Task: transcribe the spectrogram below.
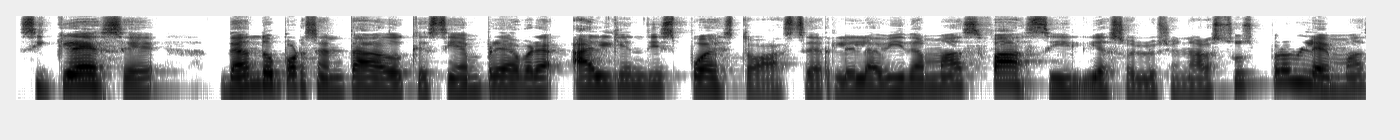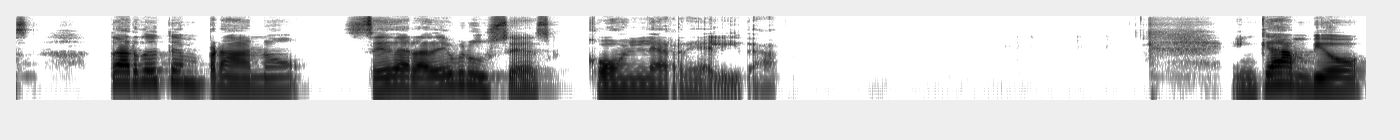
Si crece dando por sentado que siempre habrá alguien dispuesto a hacerle la vida más fácil y a solucionar sus problemas, tarde o temprano se dará de bruces con la realidad. En cambio,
